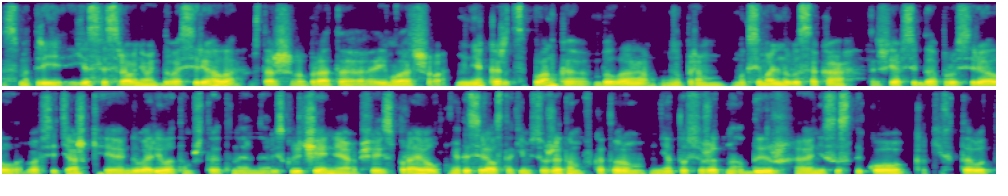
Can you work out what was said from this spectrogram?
Смотри, если сравнивать два сериала «Старшего брата» и «Младшего», мне кажется, планка была ну, прям максимально высока. Есть я всегда про сериал «Во все тяжкие» говорил о том, что это, наверное, исключение вообще из правил. Это сериал с таким сюжетом, в котором нету сюжетных дыр, э, несостыковок, каких-то вот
